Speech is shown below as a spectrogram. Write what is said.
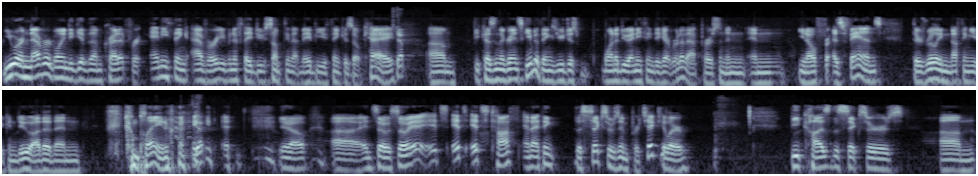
you are never going to give them credit for anything ever, even if they do something that maybe you think is okay. Yep. Um, because in the grand scheme of things, you just want to do anything to get rid of that person. And and you know, for, as fans, there's really nothing you can do other than complain, right? Yep. and, you know, uh, and so so it, it's it's it's tough. And I think the Sixers in particular, because the Sixers, um,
